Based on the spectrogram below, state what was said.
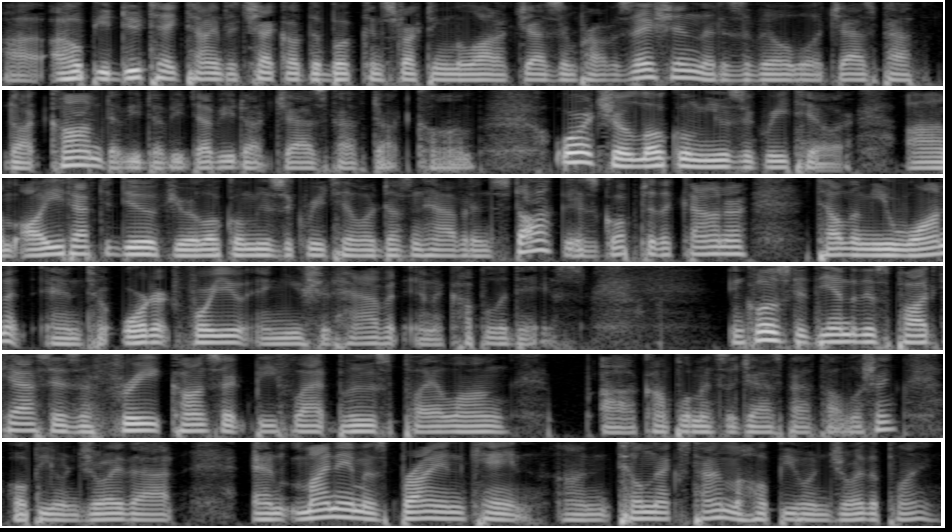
Uh, I hope you do take time to check out the book Constructing Melodic Jazz Improvisation that is available at jazzpath.com, www.jazzpath.com, or at your local music retailer. Um, all you'd have to do if your local music retailer doesn't have it in stock is go up to the counter, tell them you want it, and to order it for you, and you should have it in a couple of days. Enclosed at the end of this podcast is a free concert B flat blues play along uh, compliments of Jazz Path Publishing. Hope you enjoy that. And my name is Brian Kane. Until next time, I hope you enjoy the playing.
